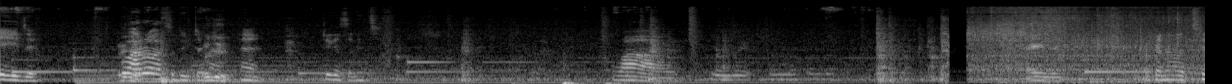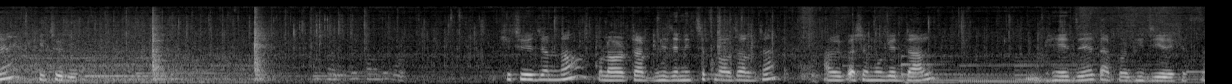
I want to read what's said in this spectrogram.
এই যে। ও আরও আছে দুইটা হ্যাঁ, হ্যাঁ ঠিক আছে নিচ্ছি। ওয়াও। এই যে এখানে হচ্ছে খিচুড়ি। খিচুড়ির জন্য পোলাওটা ভেজে নিচ্ছে পোলাও চালটা আর ওই পাশে মুগের ডাল ভেজে তারপর ভিজিয়ে রেখেছে।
